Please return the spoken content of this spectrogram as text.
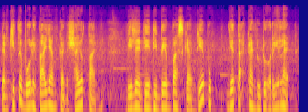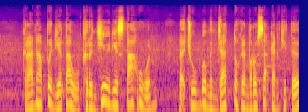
dan kita boleh bayangkan syaitan bila dia dibebaskan dia dia takkan duduk relax kerana apa dia tahu kerja dia setahun nak cuba menjatuhkan dan merosakkan kita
